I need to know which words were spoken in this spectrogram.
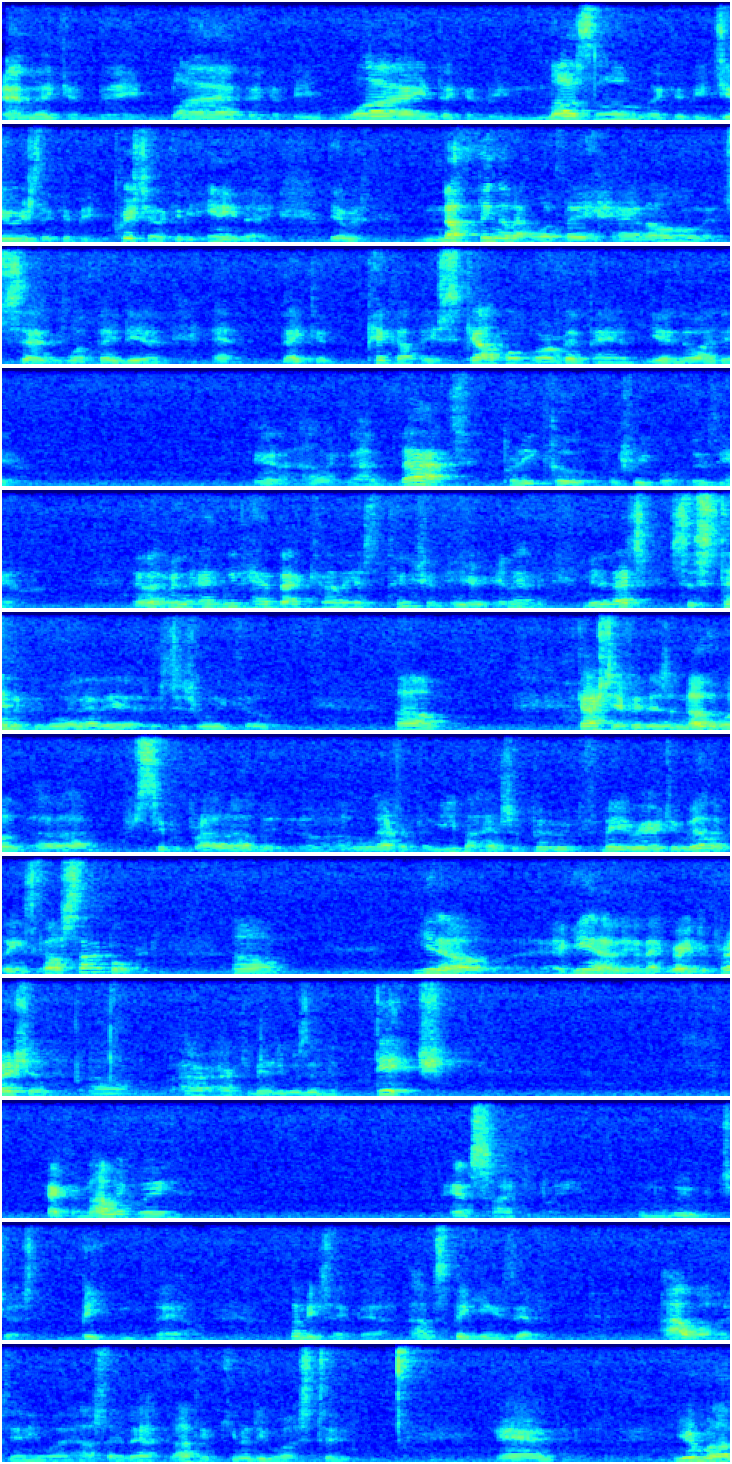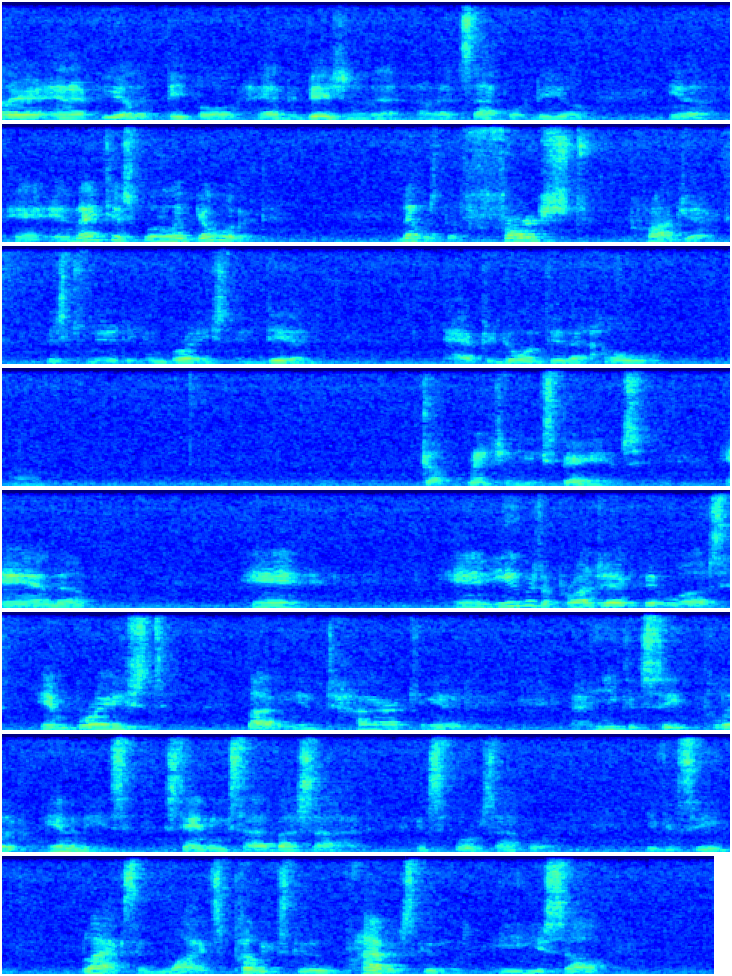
and they could be black, they could be white, they could be Muslim, they could be Jewish, they could be Christian, they could be anything. There was nothing about what they had on that said what they did, and they could pick up a scalpel or a bedpan. You had no idea. And I went, now that's pretty cool for Shreveport, Louisiana. And, I mean, and we've had that kind of institution here, and that, I mean, that's systemically the way that is. It's just really cool. Um, gosh, Jeffrey, there's another one I'm super proud of. That, uh, a little effort you might have some familiarity with. I think it's called Sci-Port. Um, you know, again, in that Great Depression, uh, our, our community was in the ditch economically and psychically. I mean, we were just beaten down. Let me say that. I'm speaking as if I was anyway. I'll say that. But I think the community was too. And your mother and a few other people had the vision of that of that Sci-Port deal, you know, and, and they just wouldn't let go of it. And that was the first project this community embraced and did after going through that whole um, gut wrenching experience, and, uh, and and it was a project that was embraced by the entire community. You could see political enemies standing side by side in support of Sci-Port. You could see blacks and whites, public schools, private schools. You saw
